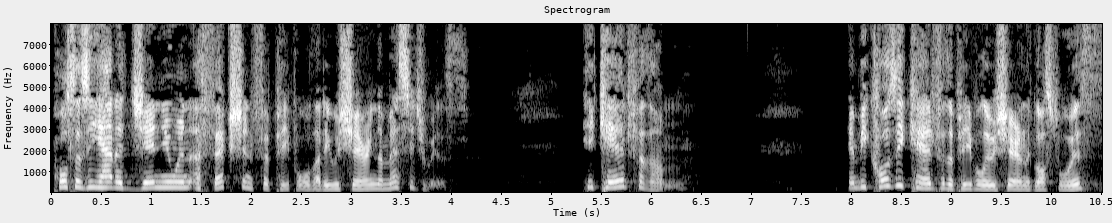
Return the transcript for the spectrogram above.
Paul says he had a genuine affection for people that he was sharing the message with. He cared for them. And because he cared for the people he was sharing the gospel with,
